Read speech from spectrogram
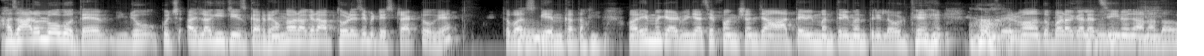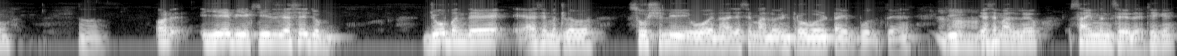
हज़ारों लोग होते हैं जो कुछ अलग ही चीज़ कर रहे होंगे और अगर आप थोड़े से भी डिस्ट्रैक्ट हो गए तो बस हम्म। गेम खत्म। और हिम अकेडमी जैसे फ़ंक्शन जहाँ आते भी मंत्री मंत्री लोग थे तो फिर वहाँ तो बड़ा गलत सीन हो जाना था वो। हाँ। और ये भी एक चीज़ जैसे जो जो बंदे ऐसे मतलब सोशली वो है ना जैसे मान लो इंट्रोवर्ट टाइप बोलते हैं कि हाँ, हाँ, जैसे मान लो साइमन सेज है ठीक है?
